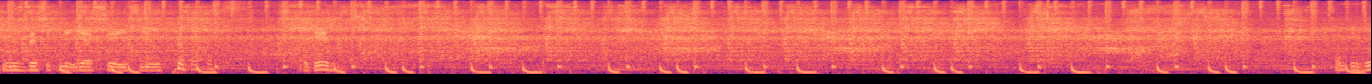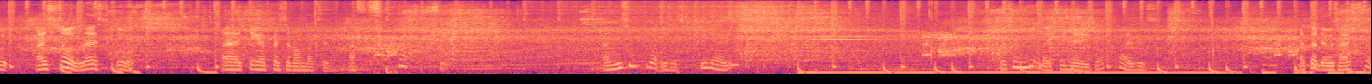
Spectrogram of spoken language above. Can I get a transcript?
This is basically EXA ECU. Again. Something good. I saw, let's go. I think I pressed the wrong button. I'm using what is this? Queen? Doesn't look like Queen. What car is this? I thought there was ISO,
